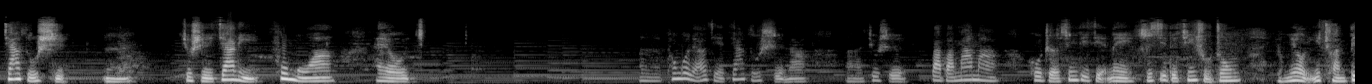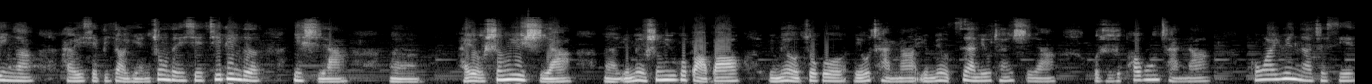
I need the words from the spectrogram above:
家族史，嗯，就是家里父母啊，还有。嗯，通过了解家族史呢，呃，就是爸爸妈妈或者兄弟姐妹直系的亲属中有没有遗传病啊，还有一些比较严重的一些疾病的历史啊，嗯，还有生育史啊，嗯，有没有生育过宝宝，有没有做过流产呐，有没有自然流产史啊，或者是剖宫产呐、宫外孕呐这些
